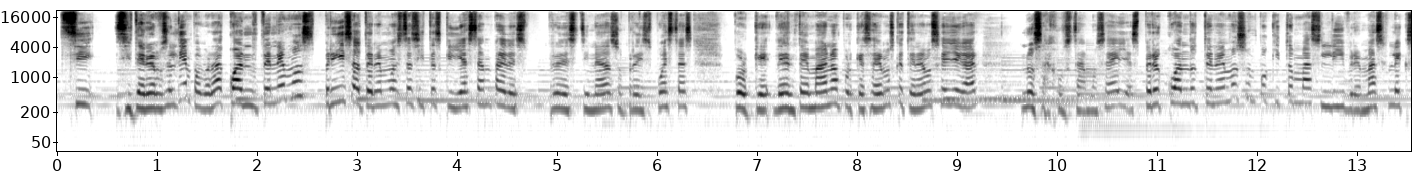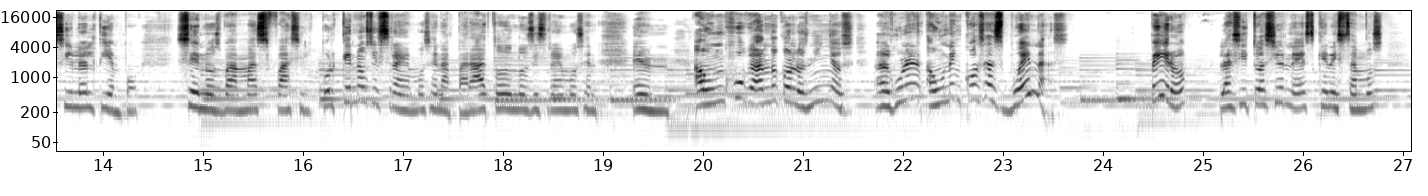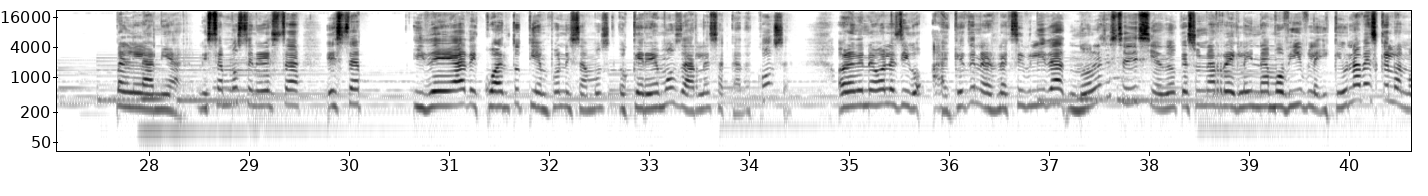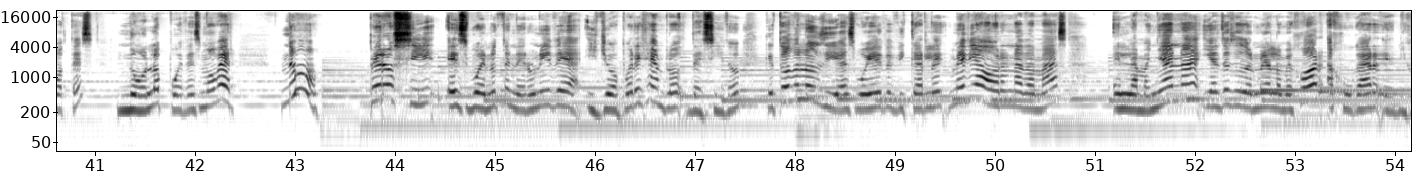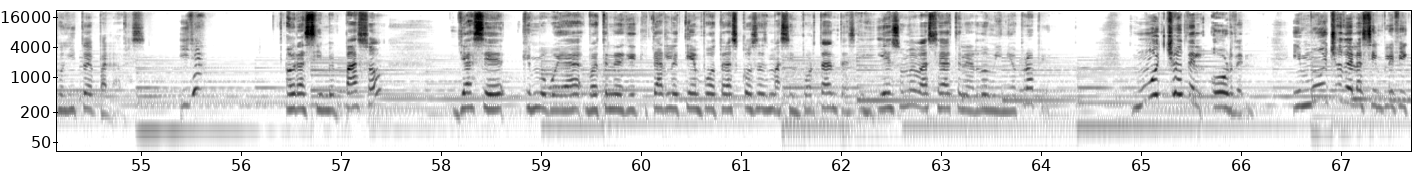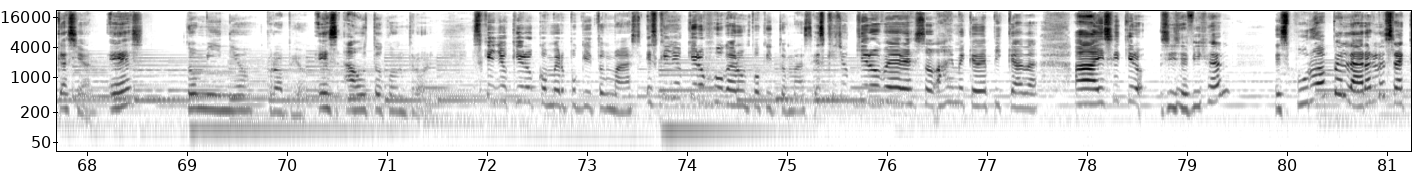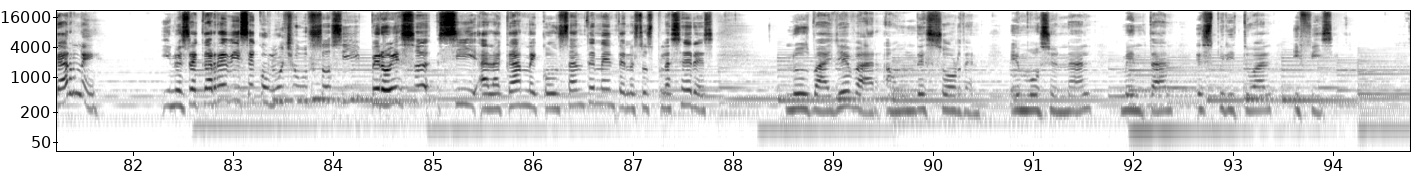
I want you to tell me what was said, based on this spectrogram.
Sí, si tenemos el tiempo, ¿verdad? Cuando tenemos prisa o tenemos estas citas que ya están predes- predestinadas o predispuestas porque de antemano, porque sabemos que tenemos que llegar, nos ajustamos a ellas. Pero cuando tenemos un poquito más libre, más flexible el tiempo, se nos va más fácil. porque nos distraemos en aparatos, nos distraemos en, en aún jugando con los niños, alguna, aún en cosas buenas? Pero la situación es que necesitamos planear, necesitamos tener esta, esta idea de cuánto tiempo necesitamos o queremos darles a cada cosa. Ahora de nuevo les digo, hay que tener flexibilidad. No les estoy diciendo que es una regla inamovible y que una vez que lo anotes, no lo puedes mover. No, pero sí es bueno tener una idea. Y yo, por ejemplo, decido que todos los días voy a dedicarle media hora nada más en la mañana y antes de dormir a lo mejor a jugar eh, mi jueguito de palabras. Y ya. Ahora si me paso, ya sé que me voy a, voy a tener que quitarle tiempo a otras cosas más importantes y, eso me va a hacer tener dominio propio. Mucho del orden y mucho de la simplificación es dominio propio, es autocontrol. Es que yo quiero comer poquito más, es que yo quiero jugar un poquito más, es que yo quiero ver esto, ay, me quedé picada, ay, es que quiero, si se fijan, es puro apelar a nuestra carne. Y nuestra carne dice con mucho gusto sí, pero eso sí, a la carne constantemente, nuestros placeres, nos va a llevar a un desorden emocional, mental, espiritual y físico.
